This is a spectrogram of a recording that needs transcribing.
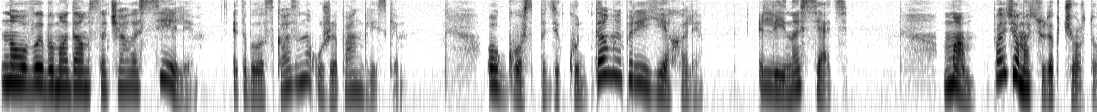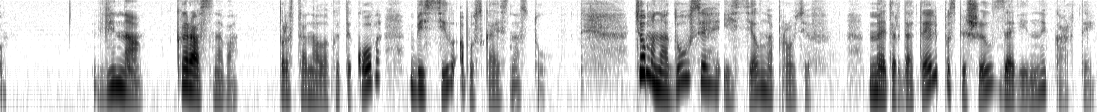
«Но вы бы, мадам, сначала сели». Это было сказано уже по-английски. «О, Господи, куда мы приехали?» «Лина, сядь!» «Мам, пойдем отсюда к черту!» «Вина красного!» – простонала Катыкова, без сил опускаясь на стул. Тёма надулся и сел напротив. Метрдотель поспешил за винной картой.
